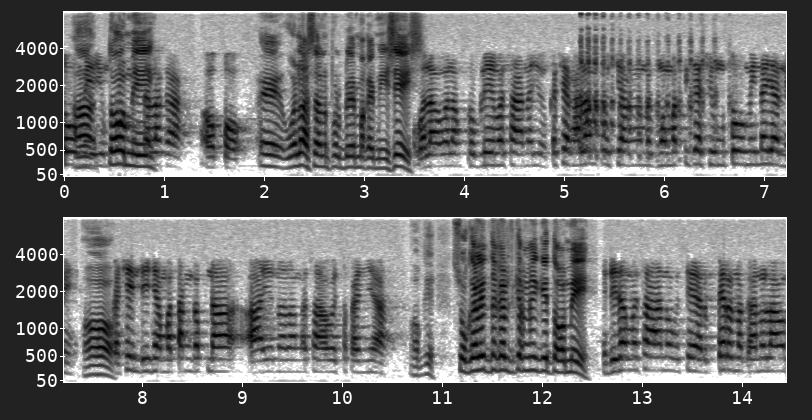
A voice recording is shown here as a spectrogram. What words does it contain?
Tommy, ah, yung Tommy, talaga. Opo. eh, wala sanang problema kay misis. Wala walang problema sana yun. Kasi ang alam ko siyang nagmamatigas yung Tommy na yan eh. Oo. Kasi hindi niya matanggap na ayaw na ng asawa sa kanya. Okay. So galit na galit ka ngayon kay Tommy. Hindi naman sa ano, sir. Pero nag-ano lang ako,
